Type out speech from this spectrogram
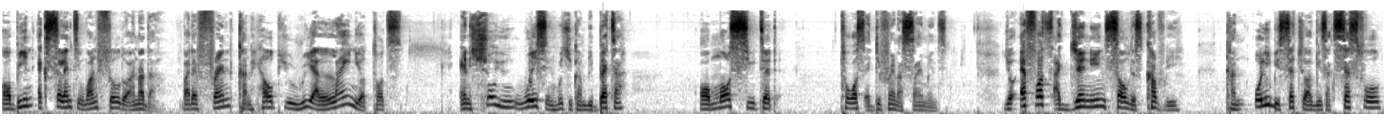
or being excellent in one field or another but a friend can help you realign your thoughts and show you ways in which you can be better or more suited towards a different assignment. Your efforts at genuine self discovery can only be said to have been successful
